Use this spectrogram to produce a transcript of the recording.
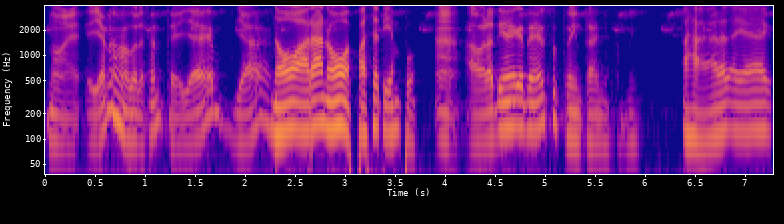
No, eh, ella no es adolescente, ella es ya... No, ahora no, pase tiempo. Ah, ahora tiene que tener sus 30 años también. Ajá, ahora ya es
